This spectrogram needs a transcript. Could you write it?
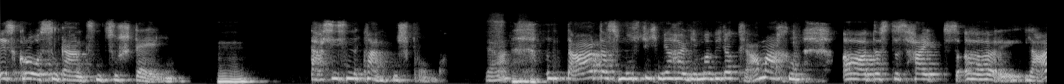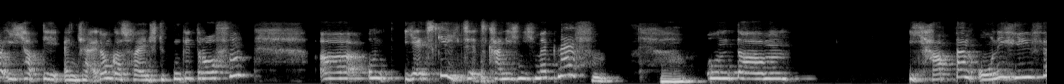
des großen Ganzen zu stellen, mhm das ist ein Quantensprung. Ja, und da, das musste ich mir halt immer wieder klar machen, äh, dass das halt, äh, ja, ich habe die Entscheidung aus freien Stücken getroffen äh, und jetzt gilt jetzt kann ich nicht mehr kneifen. Mhm. Und ähm, ich habe dann ohne Hilfe,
